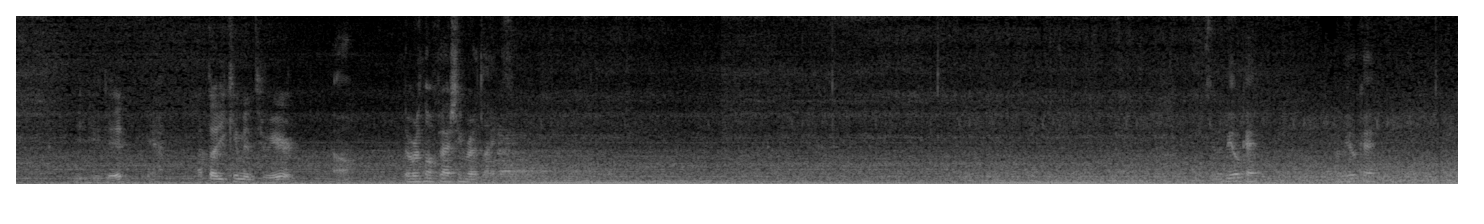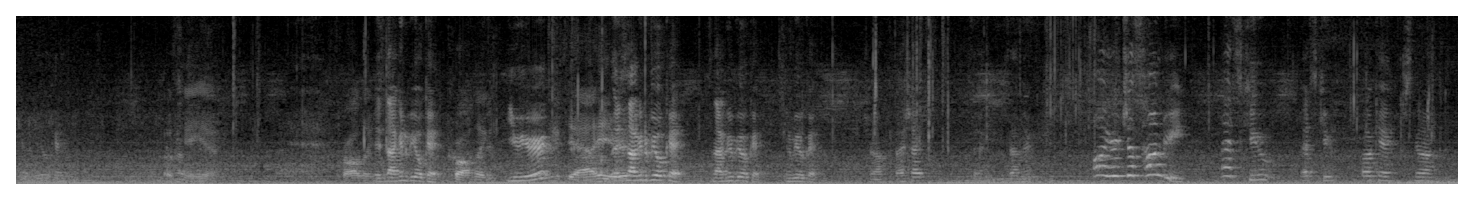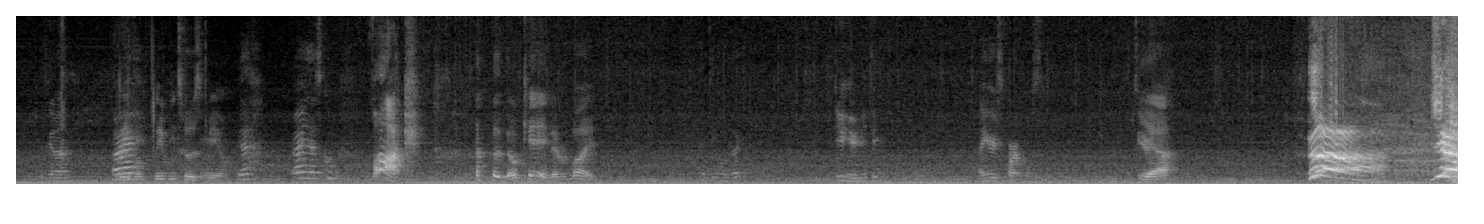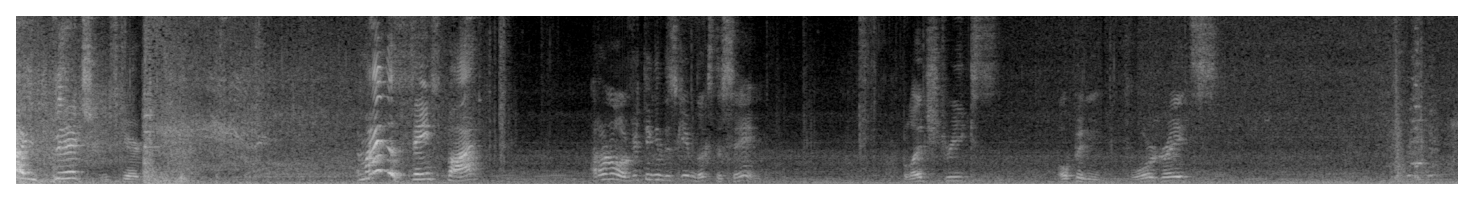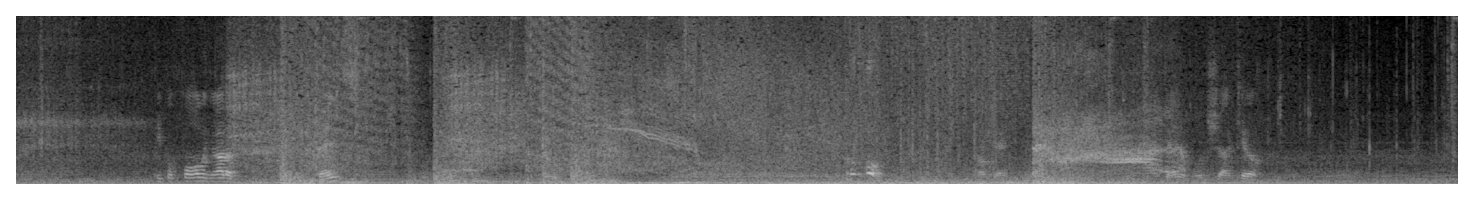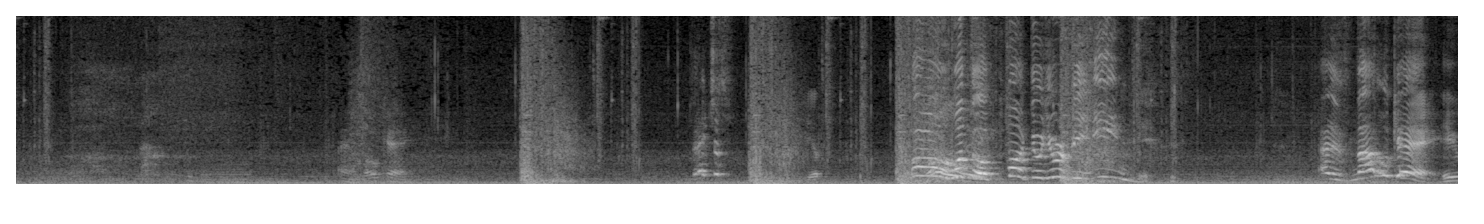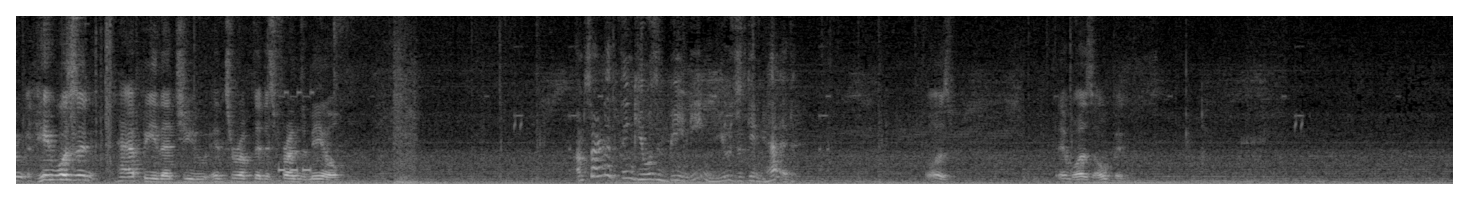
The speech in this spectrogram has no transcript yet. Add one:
You, you did? Yeah. I thought you came in through here. Oh. There was no flashing red lights. It's gonna be okay. Gonna be okay. It'll be be okay. Okay, yeah. Crawling. It's not gonna be okay. Crawling. You hear it? Yeah, I hear It's it. not gonna be okay. It's not gonna be okay. It's gonna be okay. Turn off the flashlight. Is that- is that there? Oh, you're just hungry. That's cute. That's cute. Okay, just gonna, just gonna. Leave, Alright. him, leave him to his meal. Yeah. Alright, that's cool. Fuck. okay, never mind. Anything over there? Do you hear anything? I hear sparkles. Yeah, Ah! Yeah, you bitch! I'm scared. Same spot? I don't know, everything in this game looks the same. Blood streaks, open floor grates, people falling out of vents. oh. oh. Okay. Damn, one shot kill. I am okay. Did I just? Yep. Oh, what the fuck, dude? You were being eaten. That is not okay. He he wasn't happy that you interrupted his friend's meal. I'm starting to think he wasn't being eaten. He was just getting head. It was it was open.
